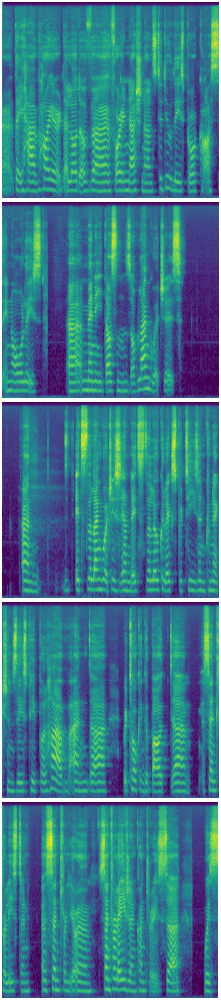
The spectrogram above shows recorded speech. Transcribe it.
uh, they have hired a lot of uh, foreign nationals to do these broadcasts in all these uh, many dozens of languages, and it's the languages and it's the local expertise and connections these people have, and uh, we're talking about um, Central Eastern uh, Central uh, Central Asian countries uh, with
